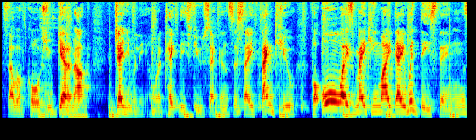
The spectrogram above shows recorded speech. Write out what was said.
So, of course, you get an up. Genuinely, I want to take these few seconds to say thank you for always making my day with these things.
